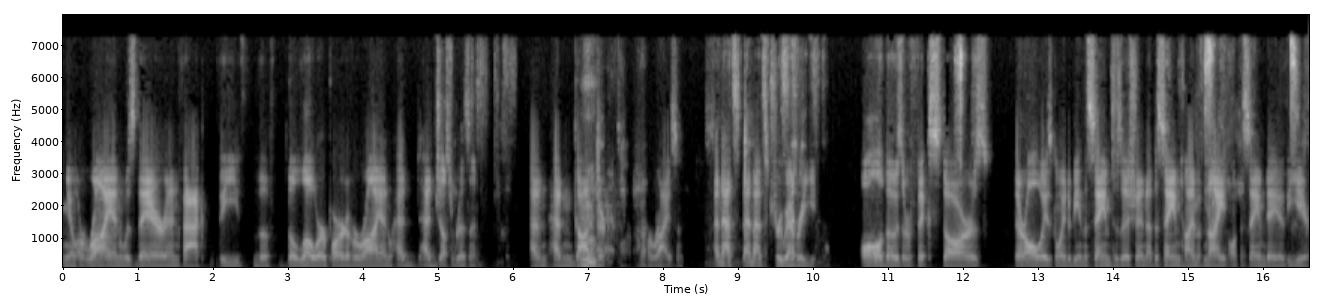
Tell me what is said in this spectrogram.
You know, Orion was there, and in fact, the the the lower part of Orion had had just risen, and hadn't gotten very on the horizon. And that's and that's true every year. All of those are fixed stars. They're always going to be in the same position at the same time of night on the same day of the year.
